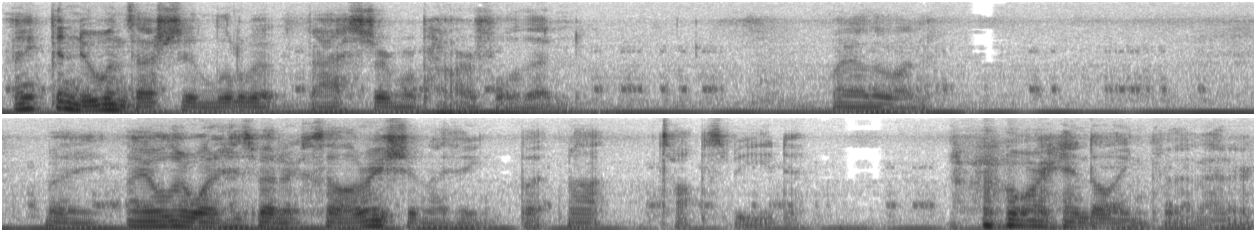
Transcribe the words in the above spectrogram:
I think the new one's actually a little bit faster, more powerful than my other one. My my older one has better acceleration, I think, but not top speed. or handling, for that matter.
